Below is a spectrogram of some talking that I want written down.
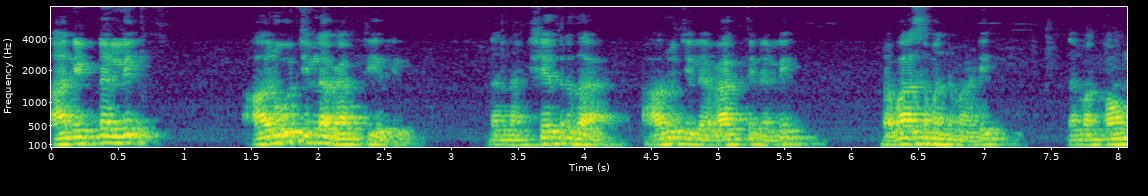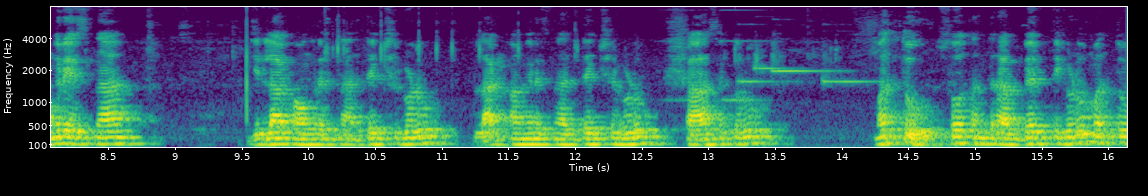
ಆ ನಿಟ್ಟಿನಲ್ಲಿ ಆರೂ ಜಿಲ್ಲಾ ವ್ಯಾಪ್ತಿಯಲ್ಲಿ, ನನ್ನ ಕ್ಷೇತ್ರದ ಆರು ಜಿಲ್ಲಾ ವ್ಯಾಪ್ತಿನಲ್ಲಿ ಪ್ರವಾಸವನ್ನು ಮಾಡಿ ನಮ್ಮ ಕಾಂಗ್ರೆಸ್ನ, ಜಿಲ್ಲಾ ಕಾಂಗ್ರೆಸ್ನ ಅಧ್ಯಕ್ಷರುಗಳು, ಬ್ಲಾಕ್ ಕಾಂಗ್ರೆಸ್ನ ಅಧ್ಯಕ್ಷರುಗಳು, ಶಾಸಕರು ಮತ್ತು ಸ್ವತಂತ್ರ ಅಭ್ಯರ್ಥಿಗಳು ಮತ್ತು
